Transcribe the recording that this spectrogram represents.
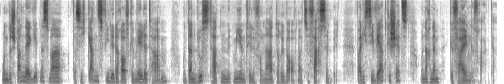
Und das spannende Ergebnis war, dass sich ganz viele darauf gemeldet haben und dann Lust hatten, mit mir im Telefonat darüber auch mal zu fachsimpeln, weil ich sie wertgeschätzt und nach einem Gefallen gefragt habe.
